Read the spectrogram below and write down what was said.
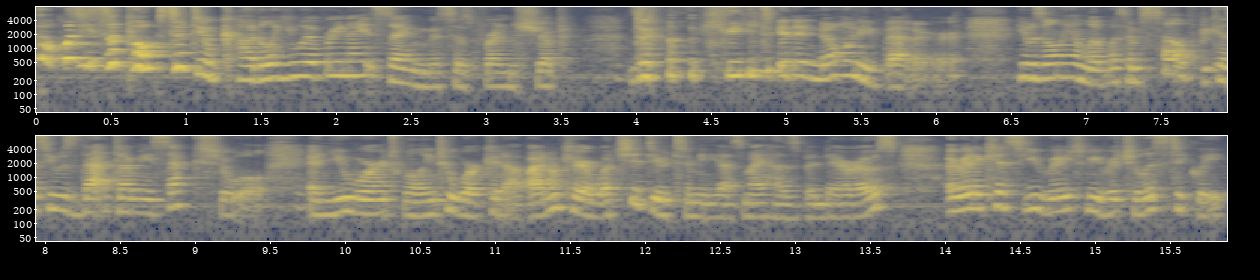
fuck was he supposed to do? Cuddle you every night saying this is friendship? he didn't know any better. He was only in love with himself because he was that demisexual and you weren't willing to work it up. I don't care what you do to me as my husband, Eros. I read a kiss you raped me ritualistically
